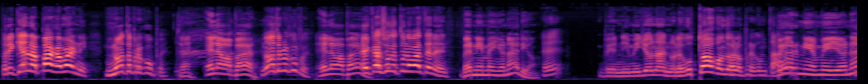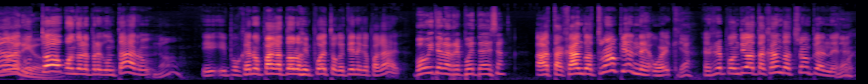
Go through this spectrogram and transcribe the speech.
Pero ¿y quién la paga, Bernie? No te preocupes. Sí. Él la va a pagar. No te preocupes. Él la va a pagar. El caso es que tú la vas a tener. Bernie es millonario. ¿Eh? Bernie Millonario. No le gustó cuando se lo preguntaron. Bernie es millonario. no le gustó cuando le preguntaron. No. ¿Y, ¿Y por qué no paga todos los impuestos que tiene que pagar? ¿Vos viste la respuesta esa? Atacando a Trump y al network. Ya. Él respondió atacando a Trump y al network.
